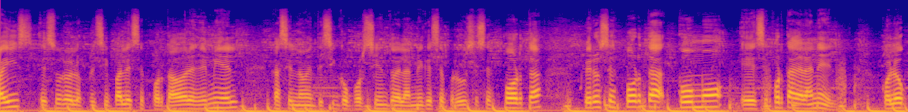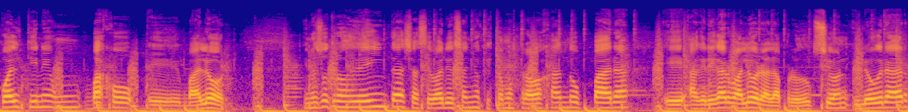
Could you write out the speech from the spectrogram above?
país es uno de los principales exportadores de miel, casi el 95% de la miel que se produce se exporta, pero se exporta como eh, se exporta granel, con lo cual tiene un bajo eh, valor. Y nosotros desde INTA ya hace varios años que estamos trabajando para eh, agregar valor a la producción y lograr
